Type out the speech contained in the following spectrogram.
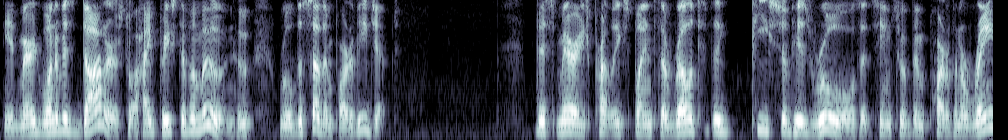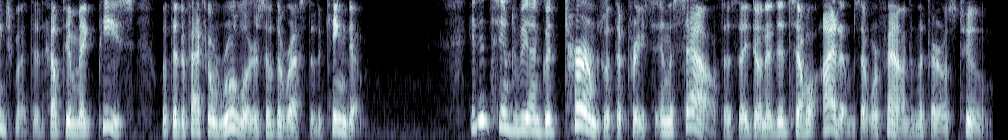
He had married one of his daughters to a high priest of Amun, who ruled the southern part of Egypt. This marriage partly explains the relatively peace of his rules that seems to have been part of an arrangement that helped him make peace with the de facto rulers of the rest of the kingdom. He did seem to be on good terms with the priests in the south, as they donated several items that were found in the pharaoh's tomb.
